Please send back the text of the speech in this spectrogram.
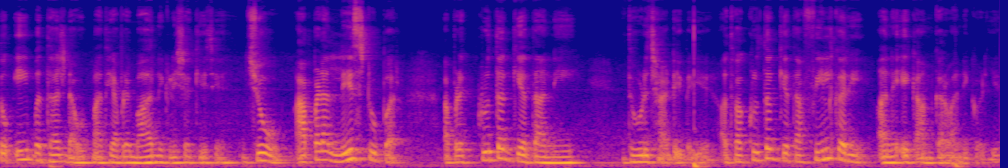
તો એ બધા જ ડાઉટમાંથી આપણે બહાર નીકળી શકીએ છીએ. જો આપણા લિસ્ટ ઉપર આપણે કૃતજ્ઞતાની ધૂળ છાંટી દઈએ અથવા કૃતજ્ઞતા ફીલ કરી અને એ કામ કરવા નીકળીએ.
